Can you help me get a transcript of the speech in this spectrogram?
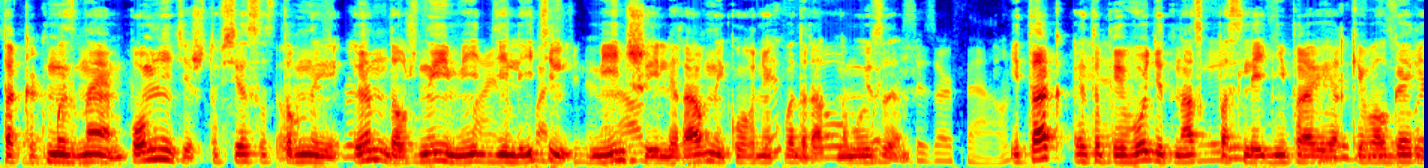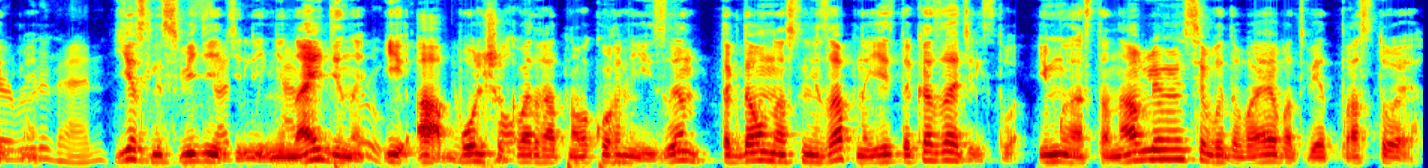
Так как мы знаем, помните, что все составные n должны иметь делитель меньше или равный корню квадратному из n. Итак, это приводит нас к последней проверке в алгоритме. Если свидетели не найдены и a больше квадратного корня из n, тогда у нас внезапно есть доказательство, и мы останавливаемся, выдавая в ответ простое.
